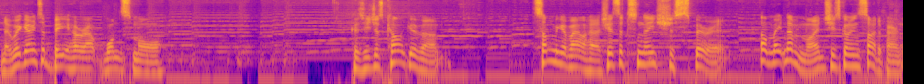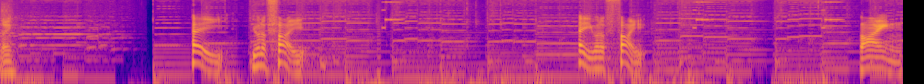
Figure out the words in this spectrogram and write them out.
No, we're going to beat her up once more. Because she just can't give up. Something about her. She has a tenacious spirit. Oh, mate, never mind. She's gone inside, apparently. Hey, you wanna fight? Hey, you wanna fight? Fine.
